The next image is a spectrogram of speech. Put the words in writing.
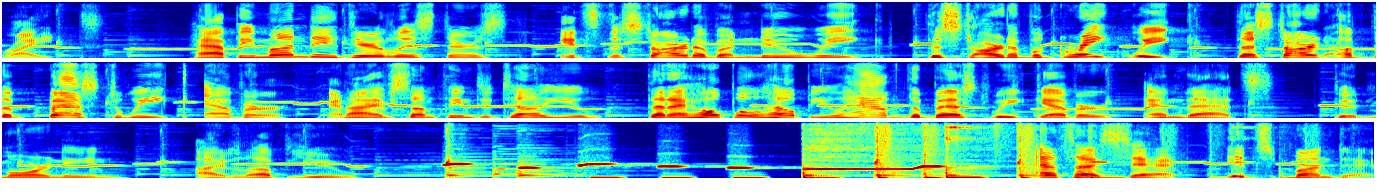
right. Happy Monday, dear listeners. It's the start of a new week, the start of a great week, the start of the best week ever. And I have something to tell you that I hope will help you have the best week ever, and that's good morning. I love you. As I said, it's Monday.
